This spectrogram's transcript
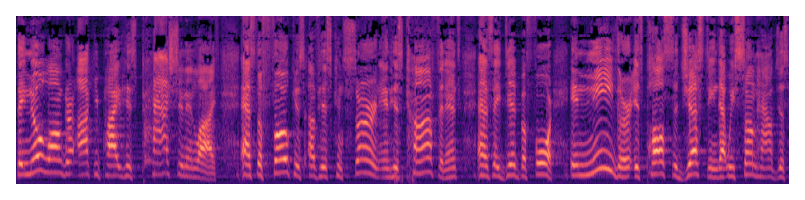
They no longer occupied his passion in life as the focus of his concern and his confidence as they did before. And neither is Paul suggesting that we somehow just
